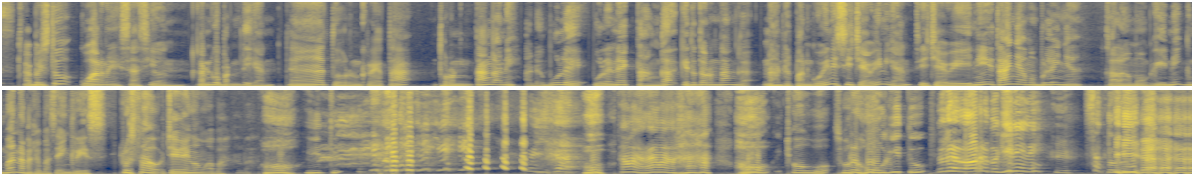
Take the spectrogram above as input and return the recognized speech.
Habis itu keluar nih stasiun. Kan gue berhenti kan. Eh, turun kereta, turun tangga nih ada bule bule naik tangga kita turun tangga nah depan gue ini si cewek ini kan si cewek ini tanya sama bulenya kalau mau gini gimana pakai bahasa Inggris? Terus tahu ceweknya ngomong apa? Oh gitu oh sama sama oh cowok. Sore oh gitu. Udah begini nih. Satu. iya.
